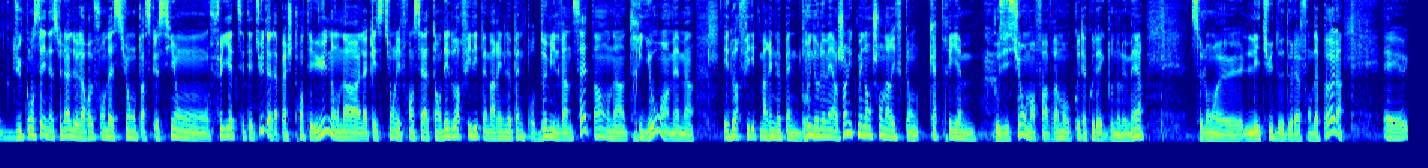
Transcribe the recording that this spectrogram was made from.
du Conseil national de la refondation? Parce que si on feuillette cette étude, à la page 31, on a la question les Français attendent Édouard Philippe et Marine Le Pen pour 2027. Hein. on a un trio, hein, même Édouard Philippe, Marine Le Pen Bruno Le Maire. Jean-Luc Mélenchon n'arrive qu'en quatrième position, mais enfin vraiment au coude à coude avec Bruno Le Maire, selon euh, l'étude de la Fondapol. Euh,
